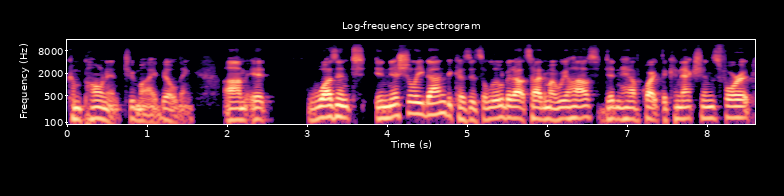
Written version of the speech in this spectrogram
component to my building. Um, it wasn't initially done because it's a little bit outside of my wheelhouse didn't have quite the connections for it.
